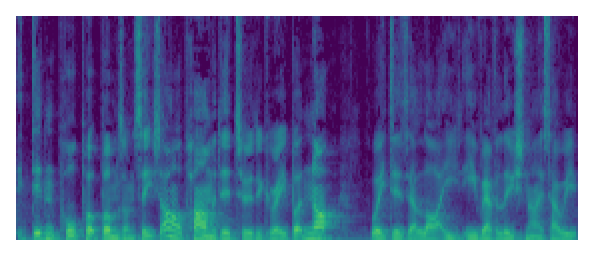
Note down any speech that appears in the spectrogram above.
it didn't pull put bums on seats. Oh, Palmer did to a degree, but not. Well, he did a lot. He, he revolutionised how we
